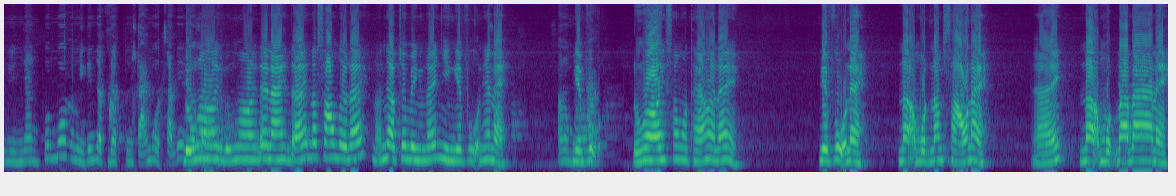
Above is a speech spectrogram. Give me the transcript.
nhìn nhanh phút mốt mình cứ nhập nhập từng cái một chả biết đúng rồi đúng rồi. Đây này đấy nó xong rồi đấy. Nó nhập cho mình đấy nhìn nghiệp vụ như này. Nghiệp vụ đúng rồi xong một tháng rồi đây. Nghiệp vụ này nợ 156 này. Đấy nợ 133 này.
